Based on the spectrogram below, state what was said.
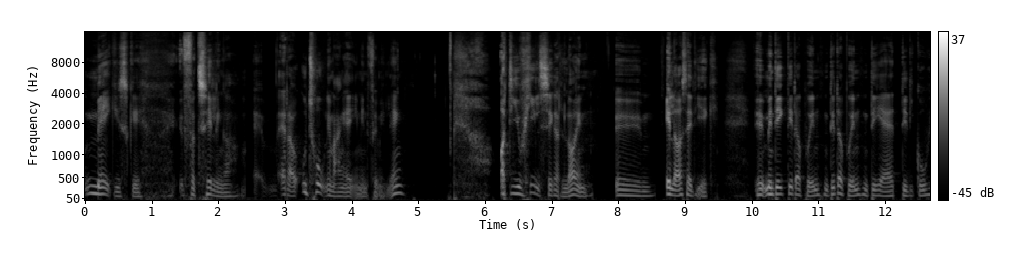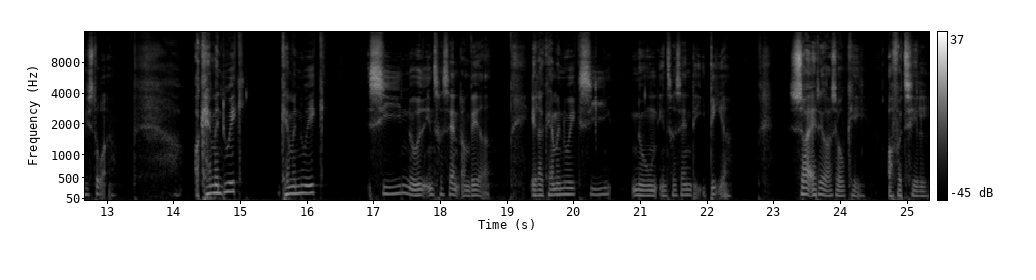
magiske fortællinger er der utrolig mange af i min familie. Ikke? Og de er jo helt sikkert løgn. Øh, eller også er de ikke. Øh, men det er ikke det, der er pointen. Det, der er pointen, det er, at det er de gode historier. Og kan man nu ikke, kan man nu ikke sige noget interessant om vejret? Eller kan man nu ikke sige nogle interessante idéer? Så er det også okay at fortælle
